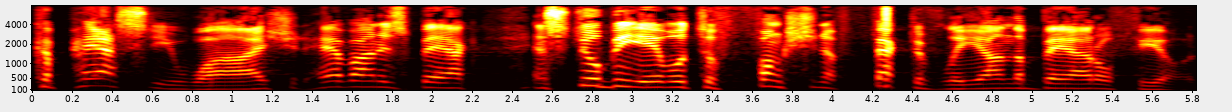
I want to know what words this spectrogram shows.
capacity wise, should have on his back and still be able to function effectively on the battlefield.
